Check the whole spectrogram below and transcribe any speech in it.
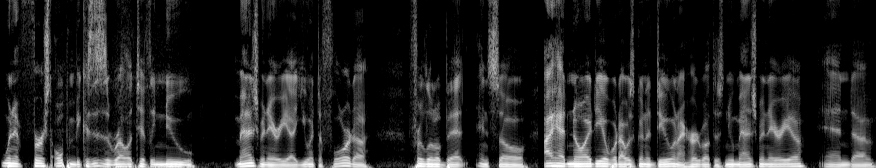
when it first opened, because this is a relatively new management area, you went to Florida for a little bit, and so I had no idea what I was going to do, and I heard about this new management area, and um,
